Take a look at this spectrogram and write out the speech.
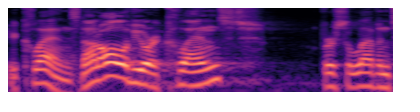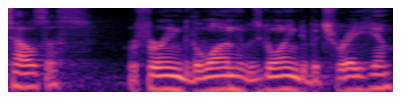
You're cleansed. Not all of you are cleansed, verse 11 tells us, referring to the one who was going to betray him.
